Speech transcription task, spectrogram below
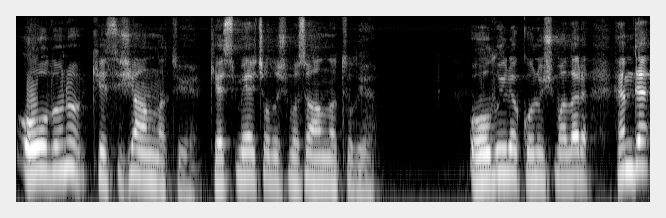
oğlunu kesişi anlatıyor. Kesmeye çalışması anlatılıyor. Oğluyla konuşmaları hem de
